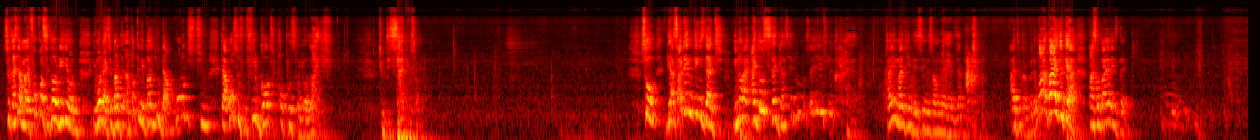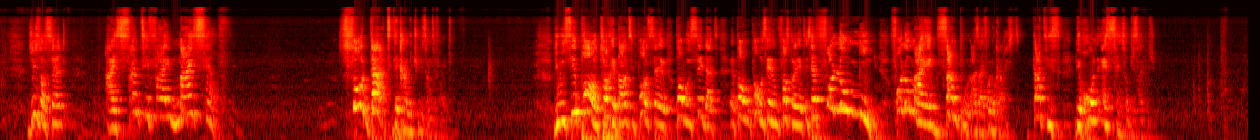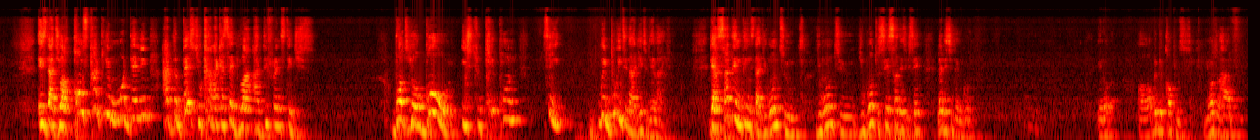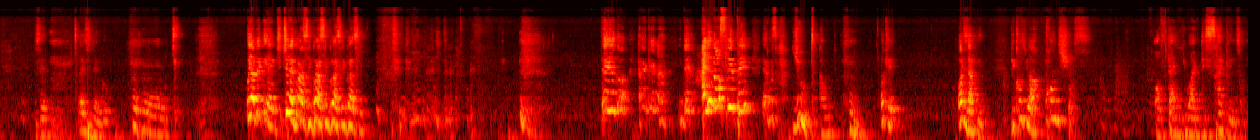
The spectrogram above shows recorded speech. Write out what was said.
So you can see my focus is not really on the one that is about. I'm talking about you that wants to that wants to fulfill God's purpose for your life, to disciple someone. So there are certain things that you know. I, I just said that. I said, no, say if you can you imagine they see me somewhere and say, ah, I do go. Why, why are you there? Pastor Bayo is there. Jesus said, I sanctify myself so that they can be truly sanctified. You will see Paul talk about. Paul say, Paul will say that, uh, Paul, Paul will say in First Corinthians, he said, follow me, follow my example as I follow Christ. That is the whole essence of discipleship. is that you are constantly modeling at the best you can. Like I said, you are at different stages. But your goal is to keep on. See, we do it in our day-to-day life. There are certain things that you want to, you want to, you want to say something. You say, let the children go. You know, or maybe couples. You want to have, you say, let the children go. Oh yeah, baby, uh, children, go and sleep, go and sleep, go and sleep, go and sleep. there you go. Are you not sleeping? You. Hmm. Okay. What is happening? Because you are conscious of that you are discipling someone.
